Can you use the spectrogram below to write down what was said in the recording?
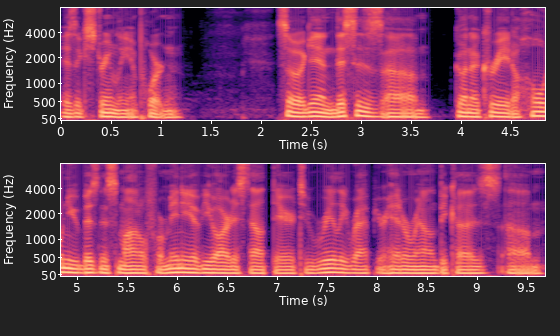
is extremely important. So, again, this is um, going to create a whole new business model for many of you artists out there to really wrap your head around because um,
